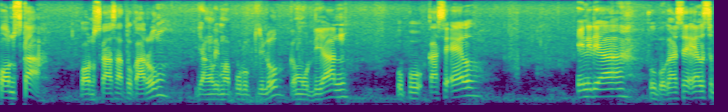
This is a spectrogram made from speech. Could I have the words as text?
Ponska. Ponska satu karung yang 50 kilo. Kemudian pupuk KCL ini dia pupuk KCL 10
